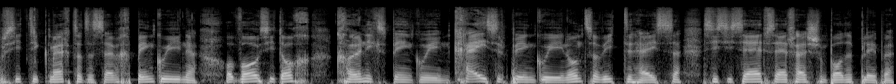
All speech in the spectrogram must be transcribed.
aber seit ich gemerkt habe, dass es einfach Pinguine, obwohl sie doch Königspinguin, Kaiserpinguin und so weiter heissen, sind sie sehr, sehr fest am Boden geblieben.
